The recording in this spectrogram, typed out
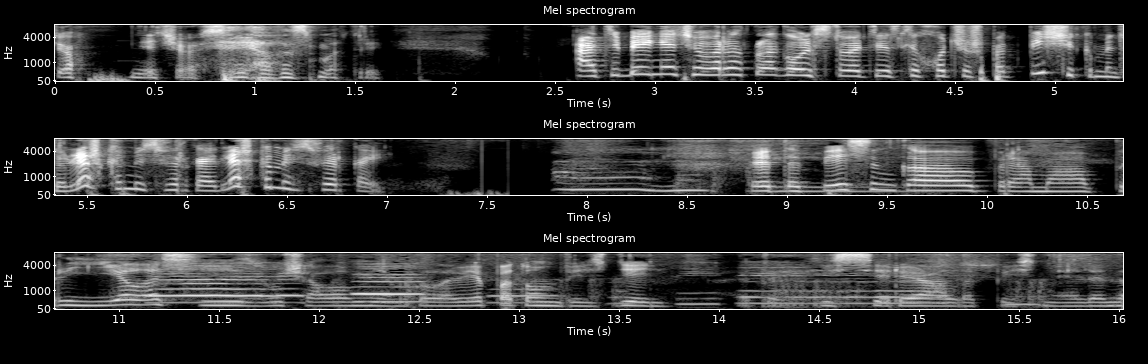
Все, нечего сериалы смотреть. А тебе нечего разглагольствовать, если хочешь подписчиками, то ляжками сверкай, ляжками сверкай. Эта песенка прямо приелась и звучала у меня в голове потом весь день. Это из сериала песня Элен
